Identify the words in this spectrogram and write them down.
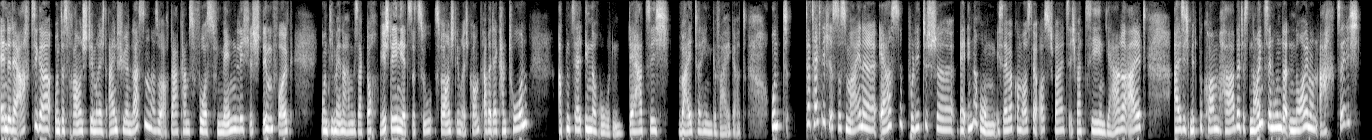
Ende der 80er und das Frauenstimmrecht einführen lassen. Also auch da kam es vor das männliche Stimmvolk. Und die Männer haben gesagt, doch, wir stehen jetzt dazu, das Frauenstimmrecht kommt. Aber der Kanton Appenzell-Innerrhoden, der hat sich weiterhin geweigert. Und Tatsächlich ist es meine erste politische Erinnerung. Ich selber komme aus der Ostschweiz. Ich war zehn Jahre alt, als ich mitbekommen habe, dass 1989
